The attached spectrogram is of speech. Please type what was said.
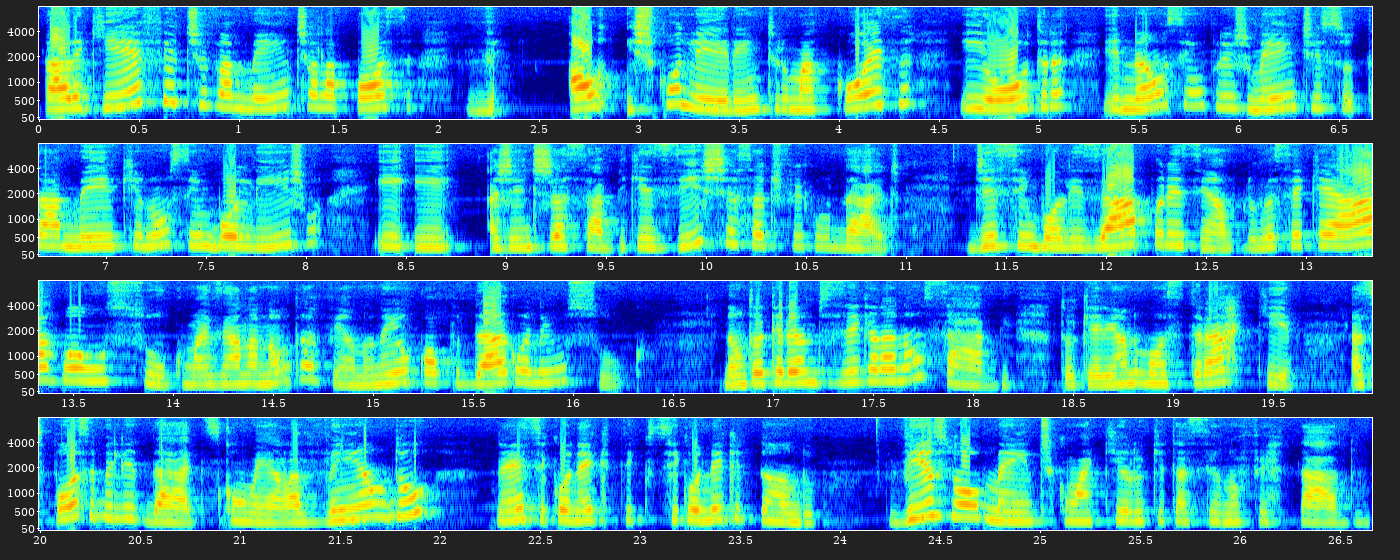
para que efetivamente ela possa escolher entre uma coisa e outra e não simplesmente isso está meio que num simbolismo e, e a gente já sabe que existe essa dificuldade de simbolizar, por exemplo, você quer água ou suco, mas ela não está vendo nem o copo d'água nem o suco. Não estou querendo dizer que ela não sabe, estou querendo mostrar que as possibilidades com ela vendo né, se, conecte, se conectando visualmente com aquilo que está sendo ofertado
